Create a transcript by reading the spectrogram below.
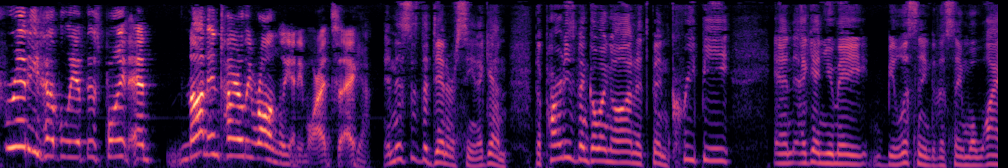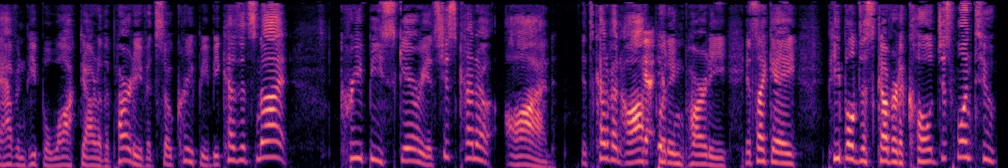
pretty heavily at this point, and not entirely wrongly anymore, I'd say. Yeah, and this is the dinner scene. Again, the party's been going on, it's been creepy, and again, you may be listening to this saying, well, why haven't people walked out of the party if it's so creepy? Because it's not creepy, scary, it's just kind of odd. It's kind of an off-putting yeah, it, party. It's like a people discovered a cult, just want to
